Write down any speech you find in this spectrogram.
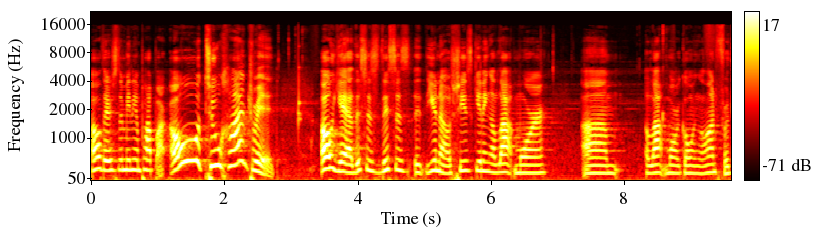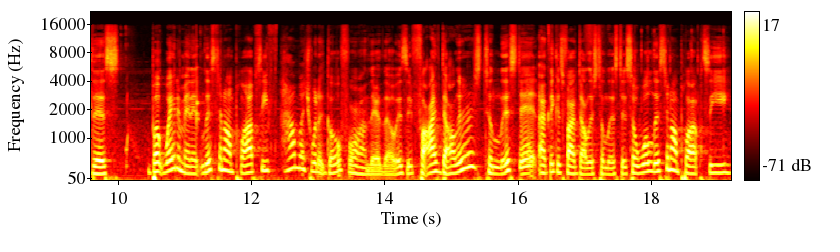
Oh, there's the medium pop art. Oh, 200. Oh yeah, this is this is you know, she's getting a lot more um a lot more going on for this. But wait a minute, listed on Plopsy, how much would it go for on there though? Is it five dollars to list it? I think it's five dollars to list it. So we'll list it on Plopsy.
